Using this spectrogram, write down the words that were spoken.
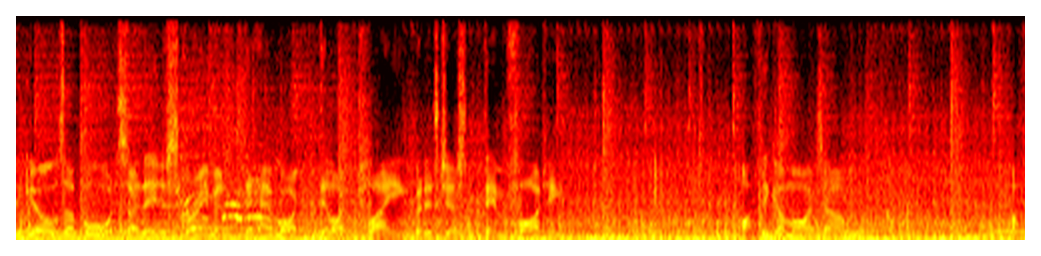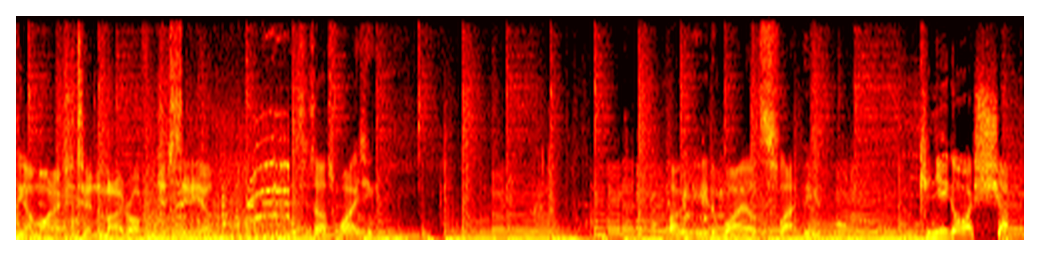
the girls are bored, so they're just screaming. They have like they're like playing, but it's just them fighting. I think I might, um, I think I might actually turn the motor off and just sit here. This is us waiting. I can hear the whales slapping. Can you guys shut?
